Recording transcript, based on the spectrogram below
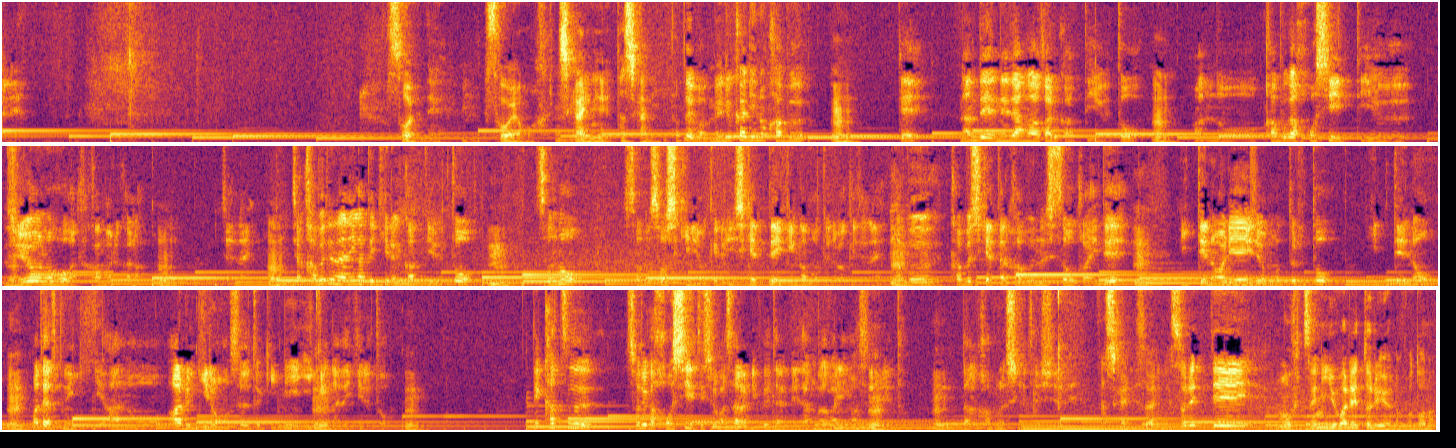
そうやねうんそうやわ近いね確かに例えばメルカリの株うんってなんで値段が上がるかっていうとうん。あの株が欲しいっていう需要の方が高まるからうん。じゃない、うん。じゃあ株で何ができるんかっていうとうん。そのその組織における意思決定権が持てるわけじゃない？株,、株式やったら株主総会でうん。一定の割合以上持ってると一定のうん。または普通にあのある議論をするときに意見ができると、うん。でかつそれが欲しいって人がさらに増えたら値段が上がりますよねと、うん。だから株主と一緒やね。確かにそうやね。それってもう普通に言われとるようなことな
